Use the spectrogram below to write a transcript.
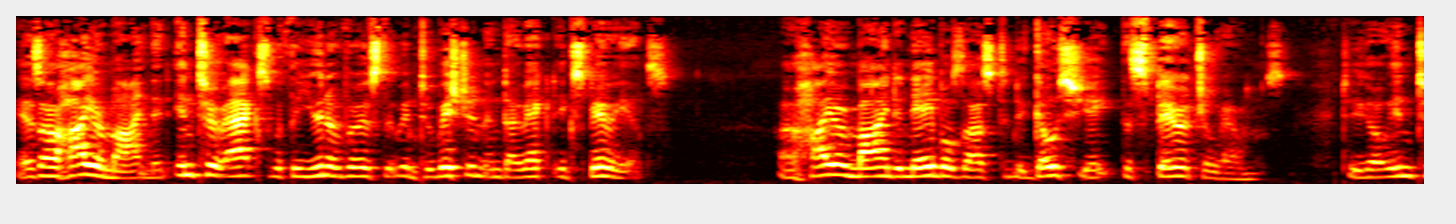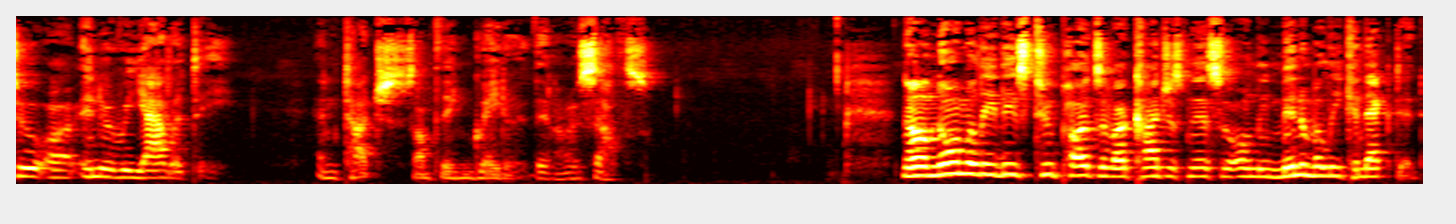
There's our higher mind that interacts with the universe through intuition and direct experience. Our higher mind enables us to negotiate the spiritual realms, to go into our inner reality and touch something greater than ourselves. Now, normally these two parts of our consciousness are only minimally connected,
